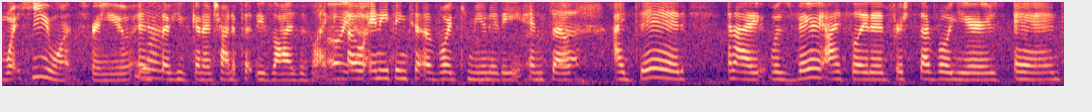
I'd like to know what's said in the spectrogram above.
what he wants for you. And Yeah. so he's going to try to put these lies of like Oh, oh, anything to avoid community. And so Yeah. i did and i was very isolated for several years. And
